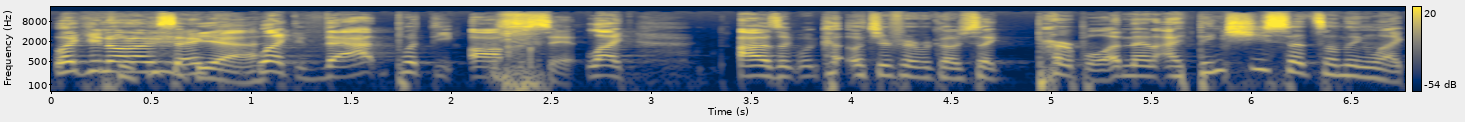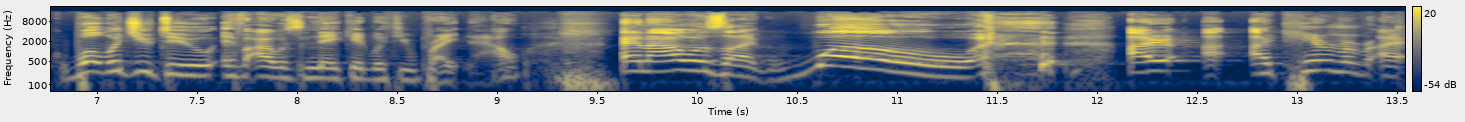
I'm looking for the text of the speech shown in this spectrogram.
Like, you know what I'm saying? Yeah. Like that, but the opposite. like I was like, what, co- what's your favorite color? She's like, purple. And then I think she said something like, what would you do if I was naked with you right now? And I was like, whoa. I, I I can't remember. I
